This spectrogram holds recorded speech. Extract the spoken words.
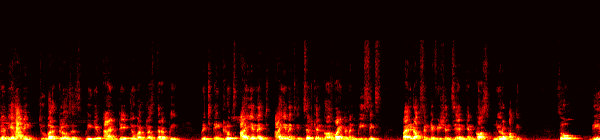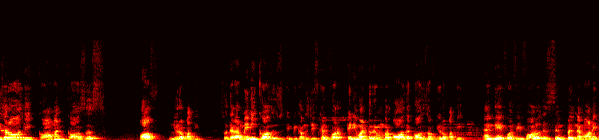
may be having tuberculosis. We give anti-tuberculosis therapy, which includes INH. INH itself can cause vitamin B6, pyridoxine deficiency and can cause neuropathy. So these are all the common causes of neuropathy. So there are many causes. It becomes difficult for anyone to remember all the causes of neuropathy. And therefore, if we follow the simple mnemonic,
